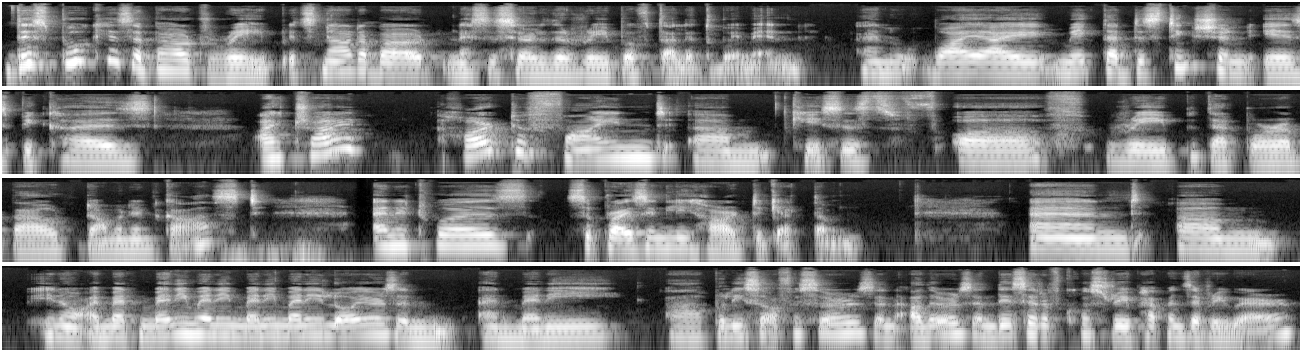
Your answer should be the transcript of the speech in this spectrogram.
this book is about rape. It's not about necessarily the rape of Dalit women. And why I make that distinction is because I tried hard to find um, cases of rape that were about dominant caste, and it was surprisingly hard to get them. And um, you know, I met many, many, many, many lawyers and and many uh, police officers and others, and they said, of course, rape happens everywhere.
